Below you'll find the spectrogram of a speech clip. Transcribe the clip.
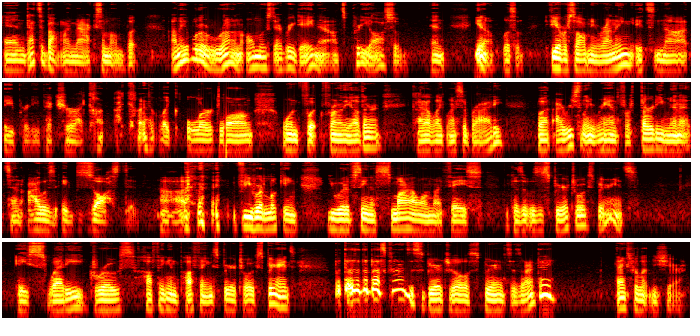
And that's about my maximum, but I'm able to run almost every day now. It's pretty awesome. And, you know, listen, if you ever saw me running, it's not a pretty picture. I, I kind of like lurch along one foot in front of the other, kind of like my sobriety. But I recently ran for 30 minutes and I was exhausted. Uh, if you were looking, you would have seen a smile on my face because it was a spiritual experience. A sweaty, gross, huffing and puffing spiritual experience. But those are the best kinds of spiritual experiences, aren't they? Thanks for letting me share.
